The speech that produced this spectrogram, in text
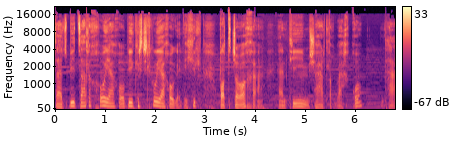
за би залгах уу яах уу би гэрчлэх үү яах уу гэж их л бодож байгаа бах. Тийм шаардлага байхгүй. Та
